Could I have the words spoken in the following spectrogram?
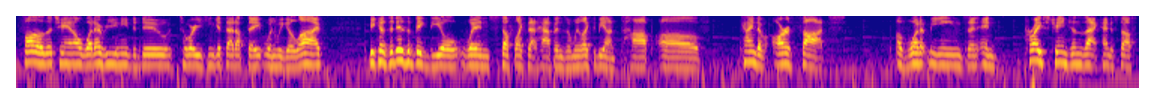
follow the channel, whatever you need to do to where you can get that update when we go live because it is a big deal when stuff like that happens and we like to be on top of kind of our thoughts of what it means and, and price change and that kind of stuff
